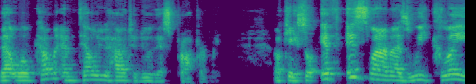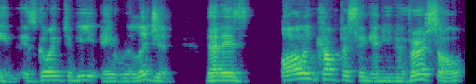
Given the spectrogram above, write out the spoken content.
that will come and tell you how to do this properly okay so if islam as we claim is going to be a religion that is all encompassing and universal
